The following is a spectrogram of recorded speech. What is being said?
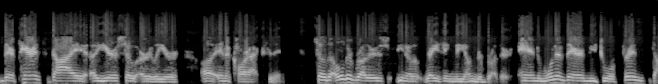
Their parents die a year or so earlier uh, in a car accident. So the older brothers, you know, raising the younger brother, and one of their mutual friends die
